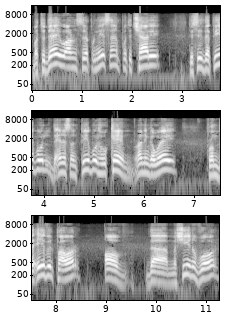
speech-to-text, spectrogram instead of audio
But today we are in Srebrenica and Potočari to see the people, the innocent people who came running away from the evil power of the machine of war.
